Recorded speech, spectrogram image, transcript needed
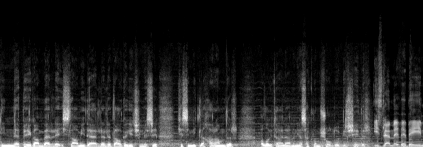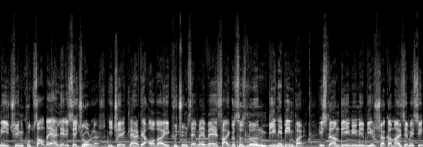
dinle, peygamberle, İslami değerlerle dalga geçilmesi kesinlikle haramdır. Allahü Teala'nın yasaklamış olduğu bir şeydir. İzlenme ve beğeni için kutsal değerleri seçiyorlar. İçeriklerde alay, küçümseme ve saygısızlığın bini bin para. İslam dinini bir şaka malzemesi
